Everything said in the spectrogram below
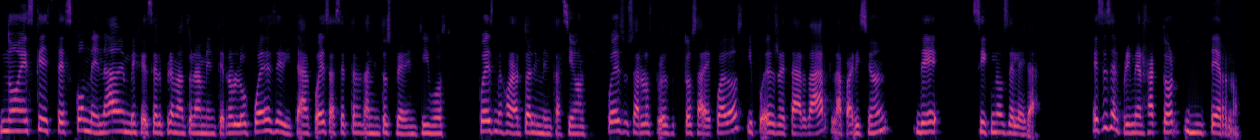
no es que estés condenado a envejecer prematuramente, lo puedes evitar, puedes hacer tratamientos preventivos, puedes mejorar tu alimentación, puedes usar los productos adecuados y puedes retardar la aparición de signos de la edad. Ese es el primer factor interno.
